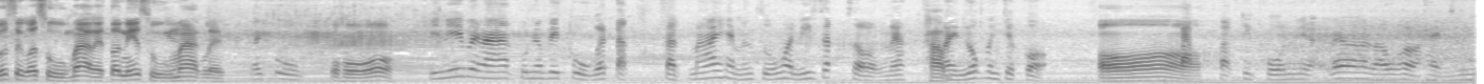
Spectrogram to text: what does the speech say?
รู้สึกว่าสูงมากเลยต้นนี้สูงมากเลยไปปลูกโอ้โห ทีนี้เวลาคุณเอาไปปลูกก็ตัดตัดไม้ให้มันสูงกว่านี้สักสองนะครับไม่นกมันจะเกาะอ๋อตัดตัดที่โคนเนี่ยแล้วเราก็แห่งนึง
